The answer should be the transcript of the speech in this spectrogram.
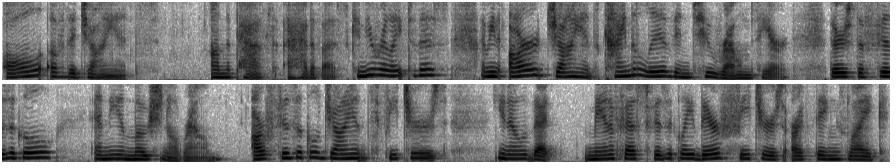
all of the giants on the path ahead of us. Can you relate to this? I mean, our giants kind of live in two realms here there's the physical and the emotional realm. Our physical giants' features, you know, that manifest physically, their features are things like,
